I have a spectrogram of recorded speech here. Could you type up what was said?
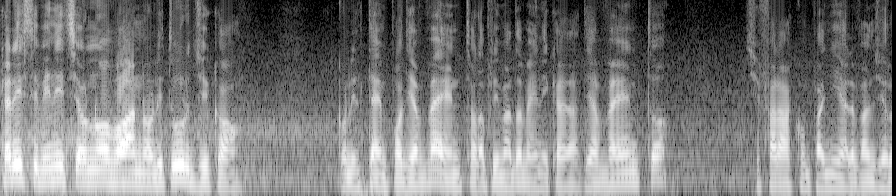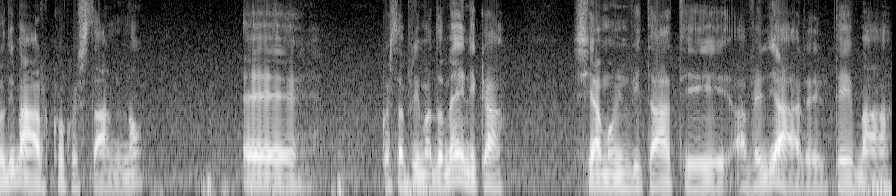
Carissimi, inizia un nuovo anno liturgico con il tempo di Avvento, la prima domenica di Avvento, ci farà compagnia il Vangelo di Marco quest'anno. E questa prima domenica siamo invitati a vegliare. Il tema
